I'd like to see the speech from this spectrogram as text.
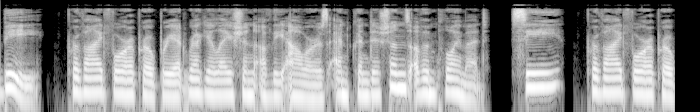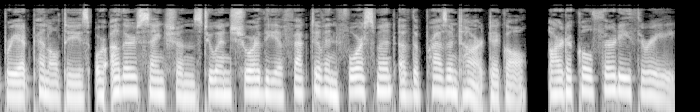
b. Provide for appropriate regulation of the hours and conditions of employment, c. Provide for appropriate penalties or other sanctions to ensure the effective enforcement of the present article. Article 33.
